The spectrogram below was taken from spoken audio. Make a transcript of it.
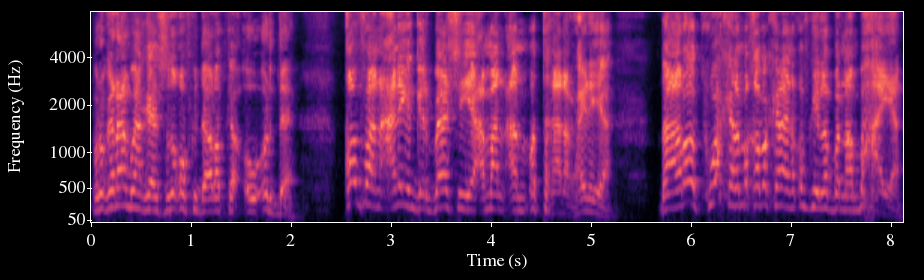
Brogaraamkan keensado qofka daaroodka oo orda qofaan aniga garbaashaya amaan aan mataqaana waxaynaya daaroodku wax kale ma qaban karaan qofkii la bannaan baxayaan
